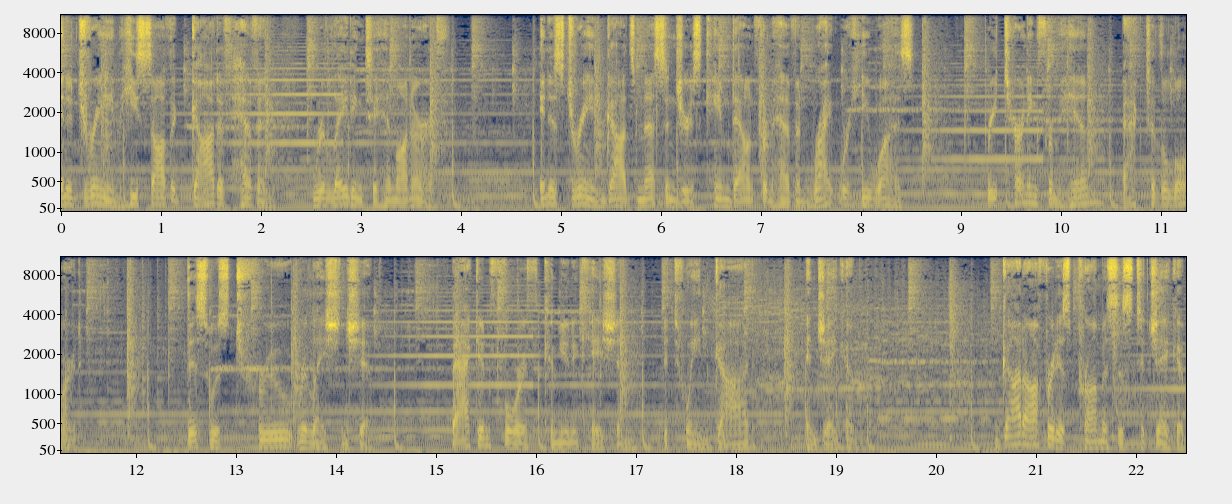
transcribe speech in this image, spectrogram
In a dream, he saw the God of heaven relating to him on earth. In his dream, God's messengers came down from heaven right where he was, returning from him back to the Lord. This was true relationship, back and forth communication between God and Jacob. God offered his promises to Jacob,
